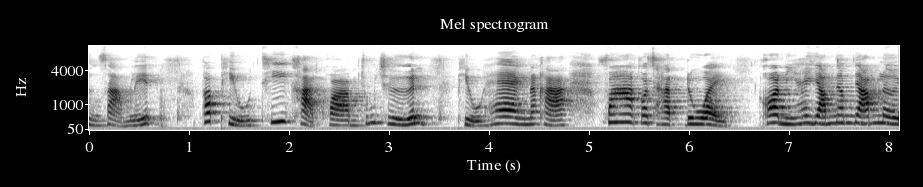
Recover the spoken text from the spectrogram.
2-3 ลิตรเพราะผิวที่ขาดความชุ่มชื้น ผิวแห้งนะคะ ฝ้าก็ชัดด้วย ข้อนี้ให้ย้ำย้ำๆเลย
